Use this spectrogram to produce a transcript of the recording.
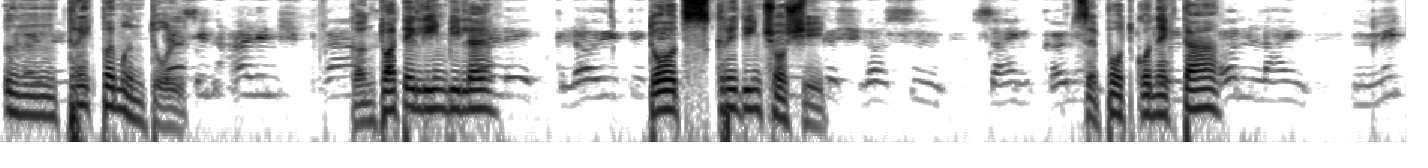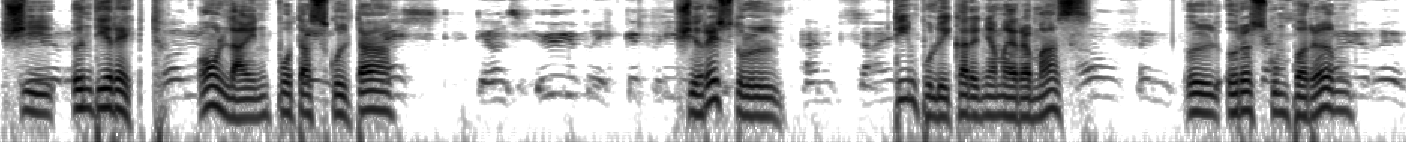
întreg pământul, dass in allen Sprachen că în toate limbile alle Gläubigen toți credincioșii geschlossen sein können, se pot conecta online mit și în direct, online, pot asculta Rest, der uns übrig geblieben și restul an Zeit timpului care ne-a mai rămas kaufen, îl răscumpărăm teure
